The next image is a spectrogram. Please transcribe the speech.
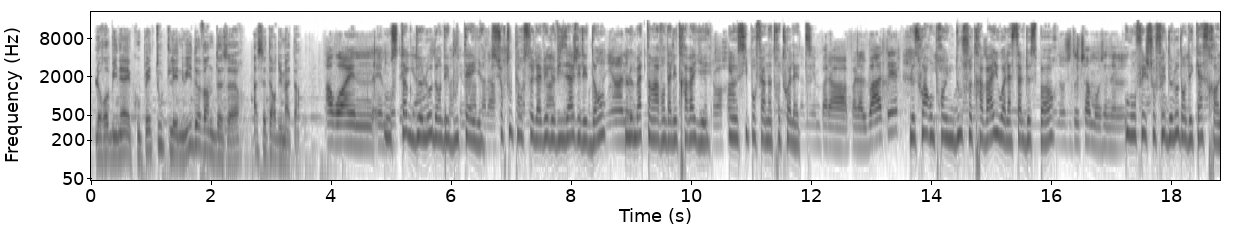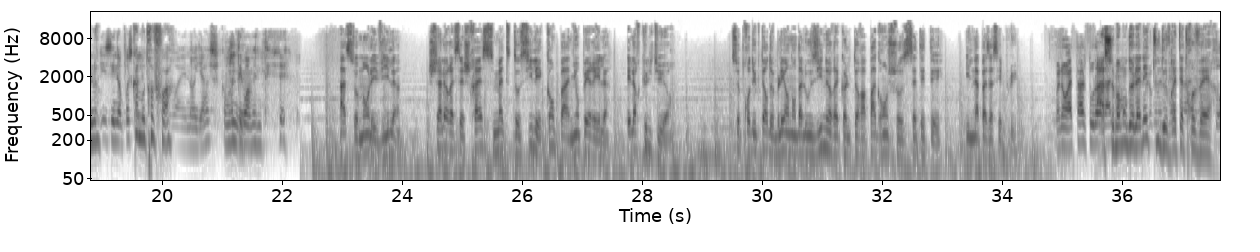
Le robinet est coupé toutes les nuits de 22h à 7h du matin. On stocke de l'eau dans des bouteilles, surtout pour se laver le visage et les dents le matin avant d'aller travailler et aussi pour faire notre toilette. Le soir, on prend une douche au travail ou à la salle de sport où on fait chauffer de l'eau dans des casseroles, comme autrefois. Assommant les villes, chaleur et sécheresse mettent aussi les campagnes en péril et leur culture. Ce producteur de blé en Andalousie ne récoltera pas grand-chose cet été il n'a pas assez plu. À ce moment de l'année, tout devrait être vert.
